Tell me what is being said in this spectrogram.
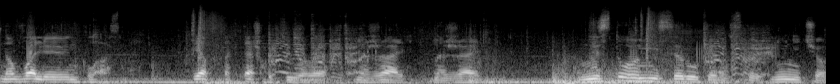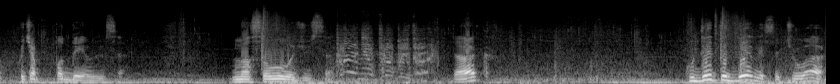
навалює він класно. Я б так теж хотів, але на жаль, на жаль. Не з того місця руки ростуть, ну нічого. Хоча б подивлюся. Насолоджуся. Так? Куди ти дивишся, чувак?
